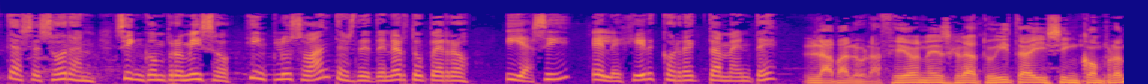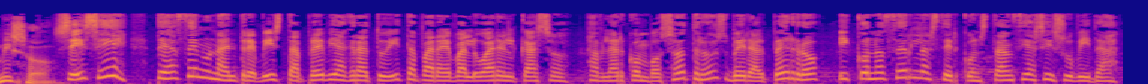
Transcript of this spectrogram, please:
te asesoran, sin compromiso, incluso antes de tener tu perro. Y así, elegir correctamente. ¿La valoración es gratuita y sin compromiso? Sí, sí, te hacen una entrevista previa gratuita para evaluar el caso, hablar con vosotros, ver al perro y conocer las circunstancias y su vida,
